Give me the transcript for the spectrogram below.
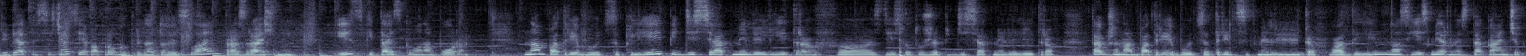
Ребята, сейчас я попробую приготовить слайм прозрачный из китайского напора. Нам потребуется клей 50 мл, э, здесь вот уже 50 мл. Также нам потребуется 30 мл воды, у нас есть мерный стаканчик.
